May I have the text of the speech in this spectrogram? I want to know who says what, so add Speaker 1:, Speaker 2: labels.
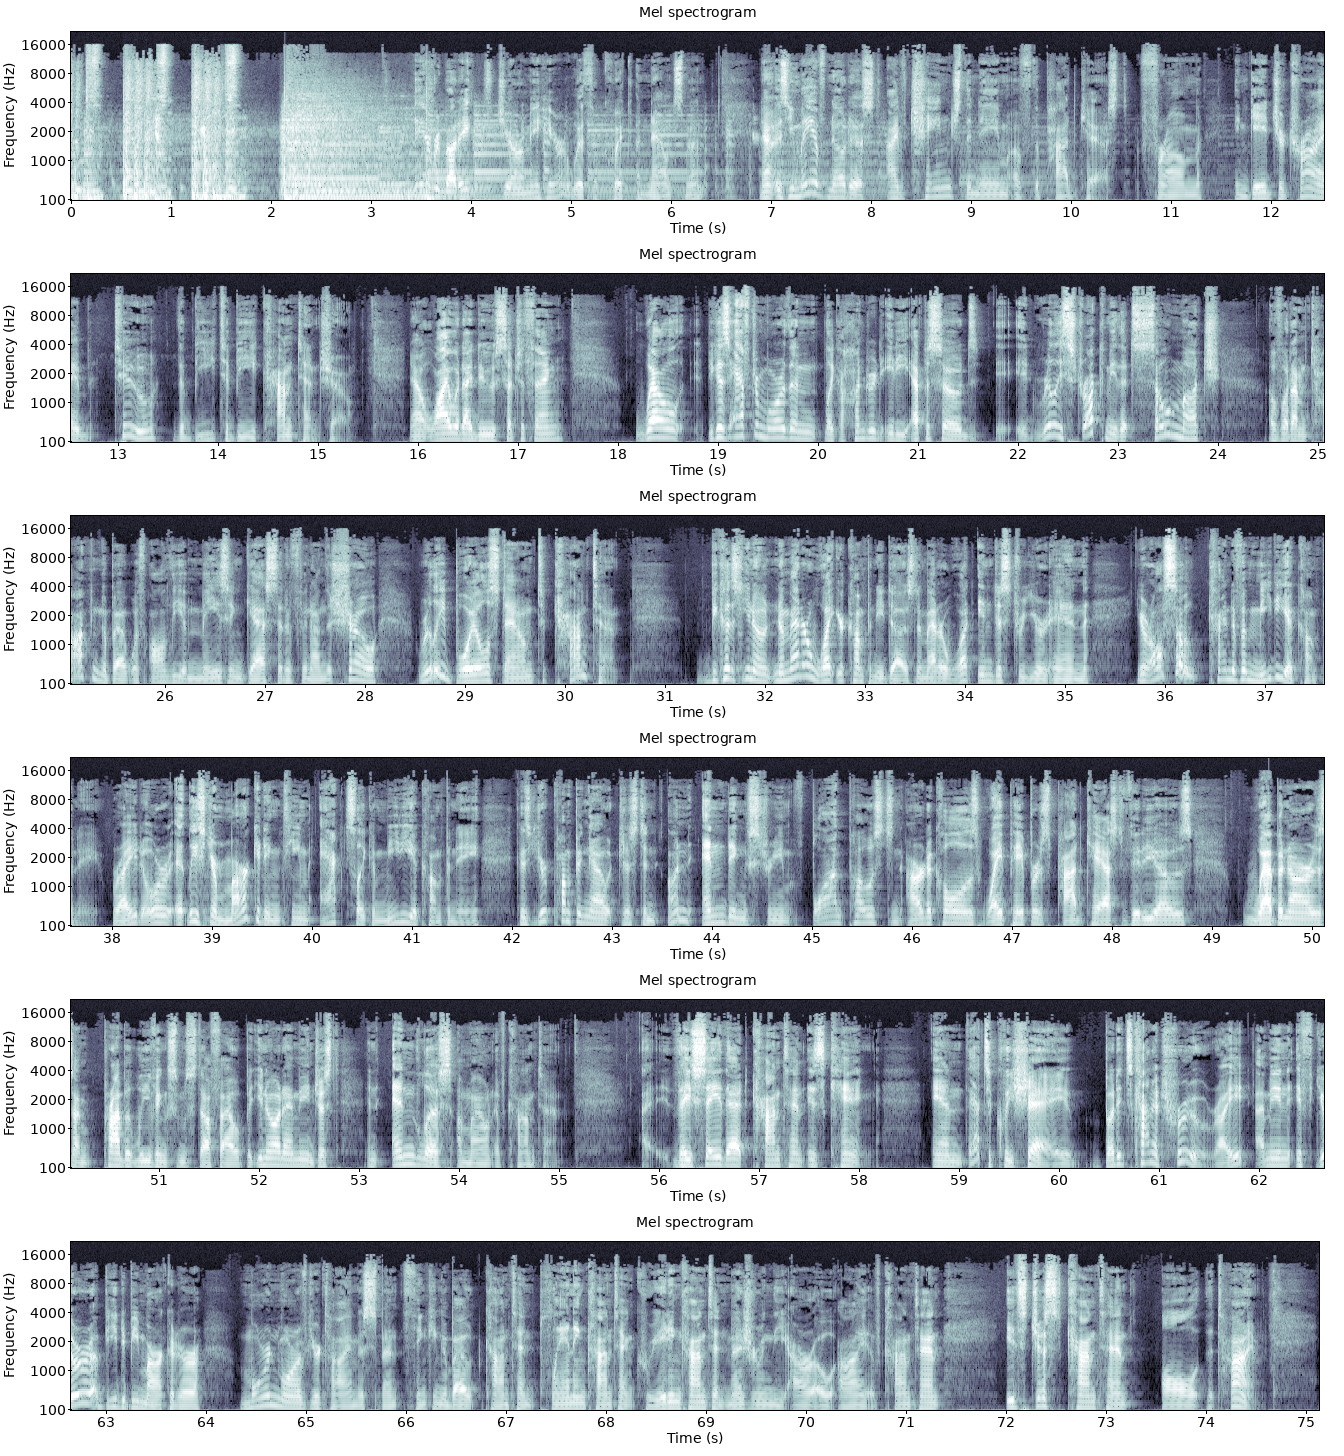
Speaker 1: Hey, everybody, it's Jeremy here with a quick announcement. Now, as you may have noticed, I've changed the name of the podcast from Engage Your Tribe to the B2B Content Show. Now, why would I do such a thing? Well, because after more than like 180 episodes, it really struck me that so much of what I'm talking about with all the amazing guests that have been on the show really boils down to content. Because, you know, no matter what your company does, no matter what industry you're in, you're also kind of a media company, right? Or at least your marketing team acts like a media company because you're pumping out just an unending stream of blog posts and articles, white papers, podcasts, videos, webinars. I'm probably leaving some stuff out, but you know what I mean? Just an endless amount of content. They say that content is king. And that's a cliche, but it's kind of true, right? I mean, if you're a B2B marketer, more and more of your time is spent thinking about content, planning content, creating content, measuring the ROI of content. It's just content all the time.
